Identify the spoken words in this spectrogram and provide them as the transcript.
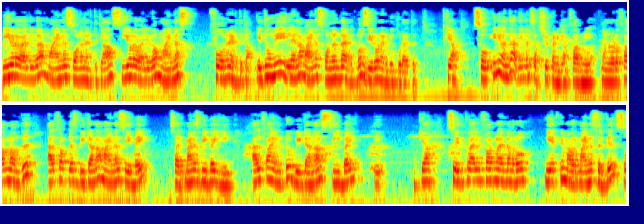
பியோட வேல்யூவை மைனஸ் ஒன்னுன்னு எடுத்துக்கலாம். சியோட வேல்யூவை மைனஸ் ஃபோர்னு எடுத்துக்கலாம். எதுவுமே இல்லைன்னா மைனஸ் ஒன்றுன்னு தான் எடுக்கணும். ஜீரோன்னு எடுக்கக்கூடாது. ஓகே ஸோ இனி வந்து அதே மாதிரி சப்ஸ்டியூட் பண்ணிக்கலாம் ஃபார்முலா நம்மளோட ஃபார்முலா வந்து ஆல்ஃபா ப்ளஸ் பீட்டானா minus a by sorry minus b by a alpha into பீட்டானா c by a okay so இதுக்கு வேல்யூ ஃபார்முலா என்ன வரும்? ஏற்கனவே ஒரு மைனஸ் இருக்குது ஸோ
